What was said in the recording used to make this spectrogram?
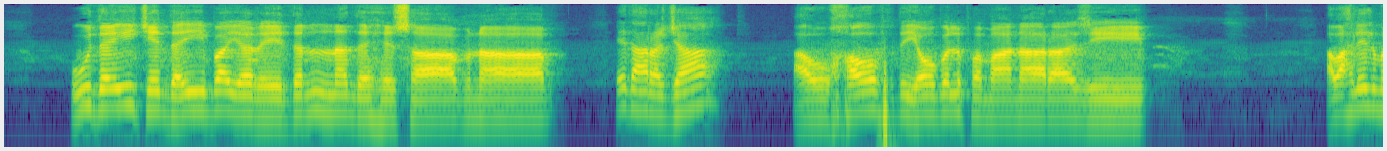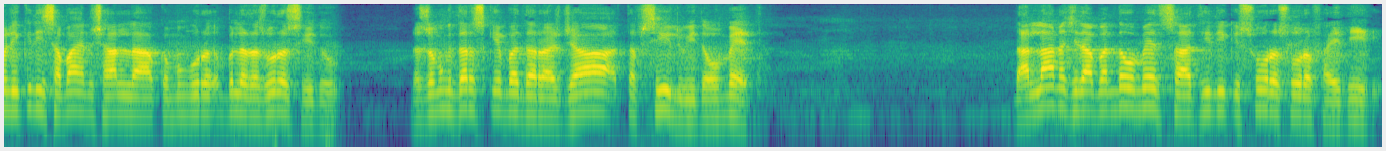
وو دای چې دای به یریدل نه د حساب نه ادا رجا او خوف د یو بل په معنا راځي او اهل الملک دي سبا ان شاء الله کوم بل رزو رسیدو نو زموږ درس کې به د رجا تفصیل وي د امید د الله نه چې دا بنده امید ساتي دي کې سوره سوره فائدې دي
